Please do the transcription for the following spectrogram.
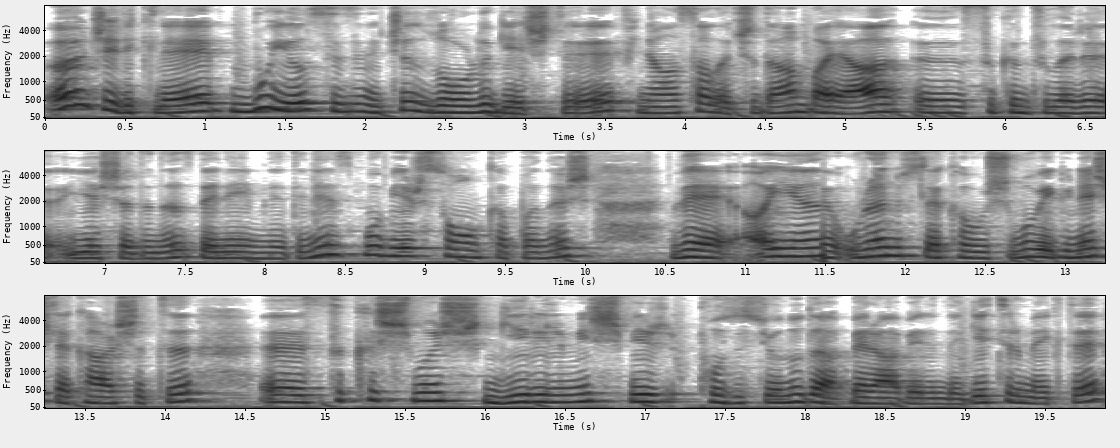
Öncelikle bu yıl sizin için zorlu geçti. Finansal açıdan bayağı e, sıkıntıları yaşadınız, deneyimlediniz. Bu bir son kapanış ve ayın Uranüs'le kavuşumu ve Güneş'le karşıtı e, sıkışmış, gerilmiş bir pozisyonu da beraberinde getirmekte.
